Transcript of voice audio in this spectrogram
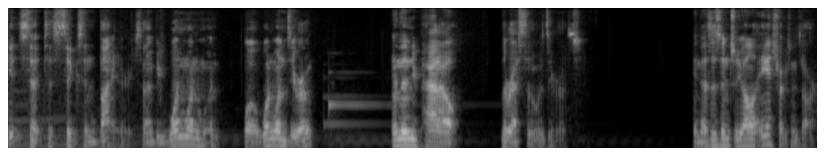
get set to 6 in binary. So that'd be 111, well, 110, and then you pad out the rest of it with zeros. And that's essentially all A instructions are.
